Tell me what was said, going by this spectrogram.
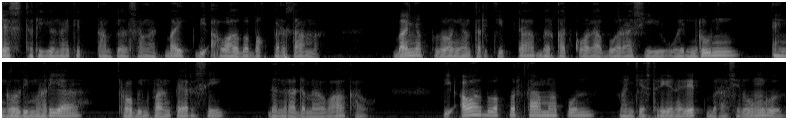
Manchester United tampil sangat baik di awal babak pertama. Banyak peluang yang tercipta berkat kolaborasi Wayne Rooney, Angel Di Maria, Robin van Persie, dan Radamel Falcao. Di awal babak pertama pun, Manchester United berhasil unggul.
